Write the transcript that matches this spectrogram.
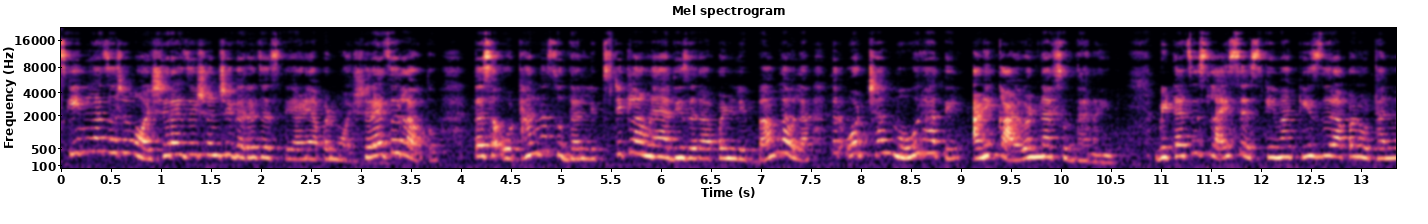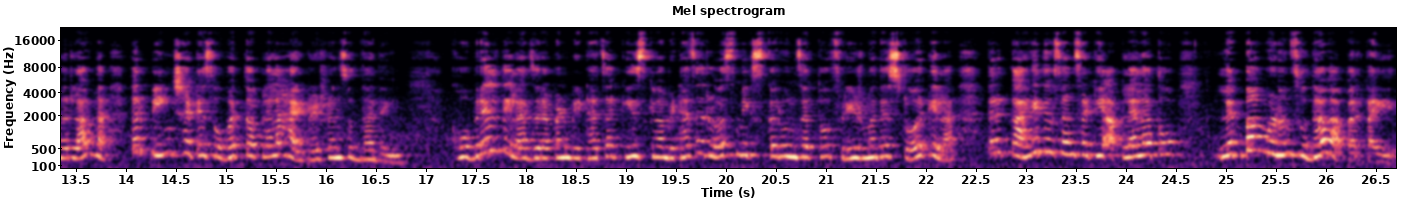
स्किनला जसं मॉइश्चरायझेशनची गरज असते आणि आपण मॉइश्चरायझर लावतो तसं ओठांना सुद्धा लिपस्टिक लावण्याआधी जर आपण लिप बाम लावला तर ओठ छान मऊ राहतील आणि काळवणणार सुद्धा नाहीत. बिटाचे स्लायसेस किंवा किस जर आपण ओठांवर लावला तर पिंक छटेसोबत तो आपल्याला हायड्रेशन सुद्धा देईल. खोबरेल तेलात जर आपण बिठाचा किस किंवा बिठाचा रस मिक्स करून जर तो फ्रीजमध्ये स्टोअर केला तर काही दिवसांसाठी आपल्याला तो लिपबाम म्हणून सुद्धा वापरता येईल.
